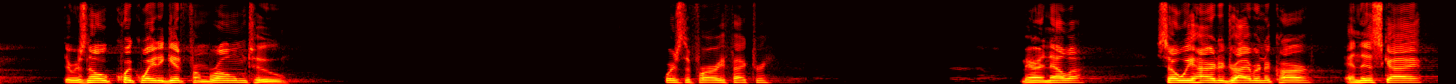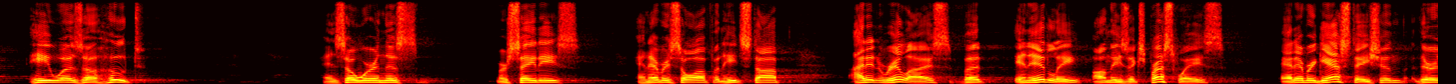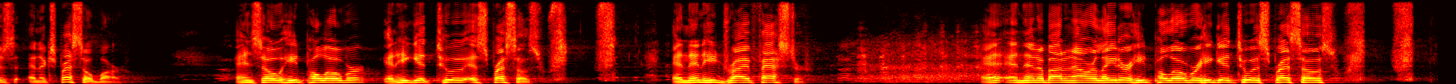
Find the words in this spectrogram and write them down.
there was no quick way to get from Rome to Where's the Ferrari factory? Maranello. So we hired a driver in a car, and this guy, he was a hoot. And so we're in this Mercedes, and every so often he'd stop. I didn't realize, but in Italy, on these expressways, at every gas station, there's an espresso bar. And so he'd pull over and he'd get two espressos and then he'd drive faster. and, and, then about an hour later, he'd pull over, he'd get two espressos,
